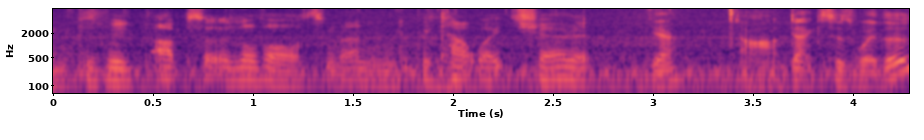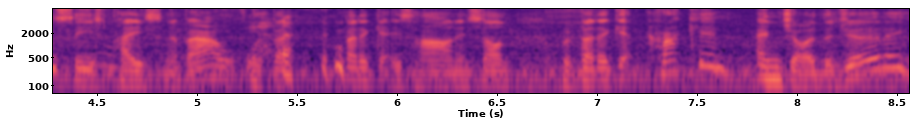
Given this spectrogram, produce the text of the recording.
Because we absolutely love autumn and we can't wait to share it. Yeah. Ah, Dexter's with us. He's pacing about. We be- better get his harness on. We better get cracking. Enjoy the journey.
